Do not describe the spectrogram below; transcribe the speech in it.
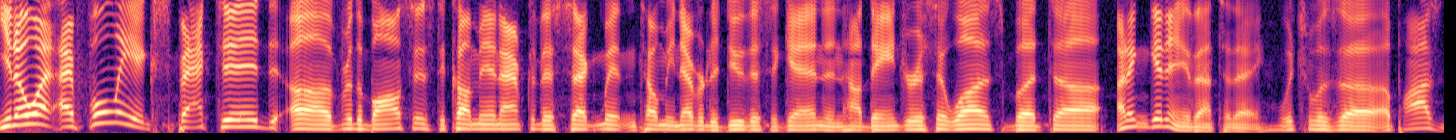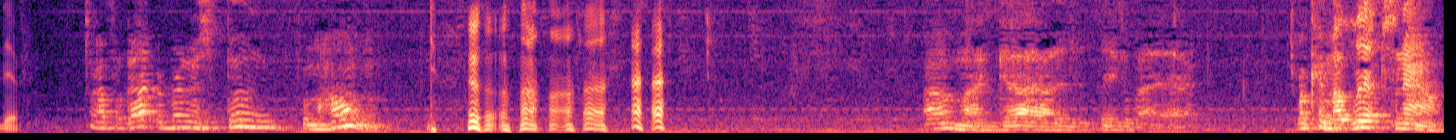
You know what? I fully expected uh, for the bosses to come in after this segment and tell me never to do this again and how dangerous it was, but uh, I didn't get any of that today, which was uh, a positive. I forgot to bring a spoon from home. oh my God, I didn't think about that. Okay, my lips now.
